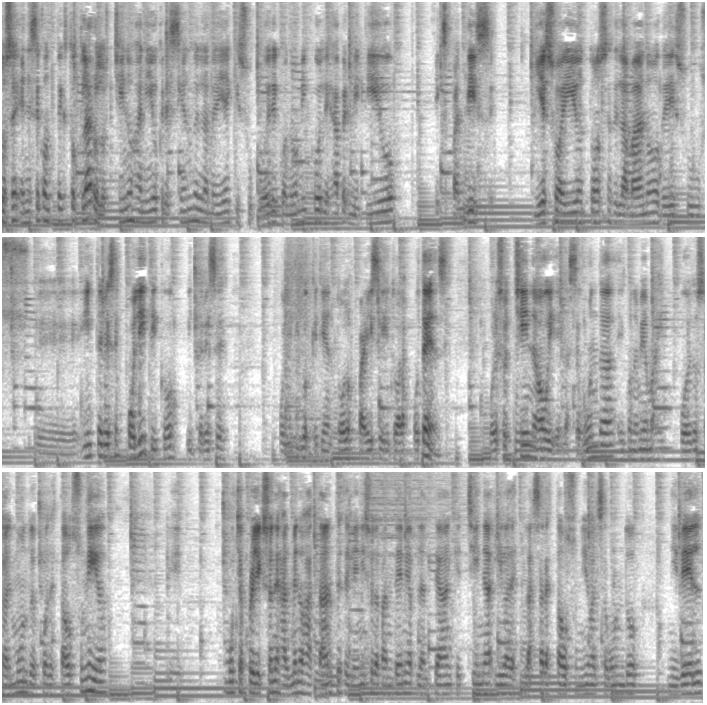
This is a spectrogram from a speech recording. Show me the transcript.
Entonces, en ese contexto, claro, los chinos han ido creciendo en la medida que su poder económico les ha permitido expandirse. Y eso ha ido entonces de la mano de sus eh, intereses políticos, intereses políticos que tienen todos los países y todas las potencias. Por eso China hoy es la segunda economía más poderosa del mundo después de Estados Unidos. Eh, muchas proyecciones, al menos hasta antes del inicio de la pandemia, planteaban que China iba a desplazar a Estados Unidos al segundo nivel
